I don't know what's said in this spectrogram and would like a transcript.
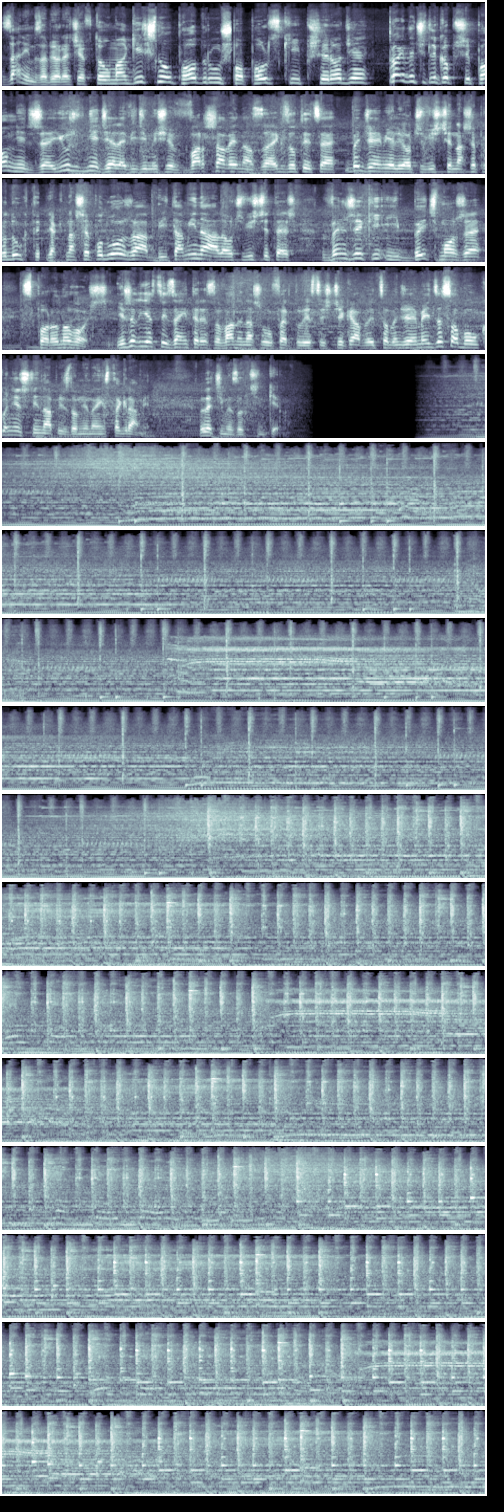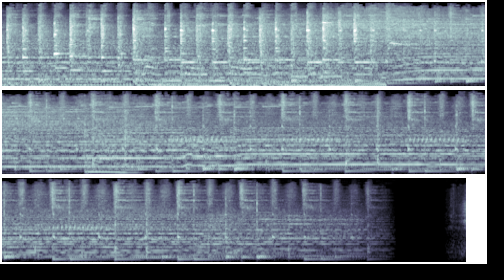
Zanim zabiorę Cię w tą magiczną podróż po polskiej przyrodzie, pragnę Ci tylko przypomnieć, że już w niedzielę widzimy się w Warszawie na Zoegzotyce. Będziemy mieli oczywiście nasze produkty, jak nasze podłoża, witamina, ale oczywiście też wężyki i być może sporo nowości. Jeżeli jesteś zainteresowany naszą ofertą, jesteś ciekawy, co będziemy mieć ze sobą, koniecznie napisz do mnie na Instagramie. Lecimy z odcinkiem.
